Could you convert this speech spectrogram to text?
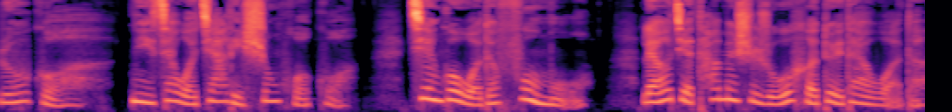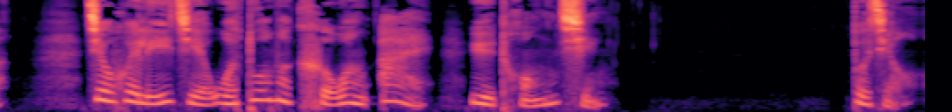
如果你在我家里生活过，见过我的父母，了解他们是如何对待我的，就会理解我多么渴望爱与同情。”不久，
